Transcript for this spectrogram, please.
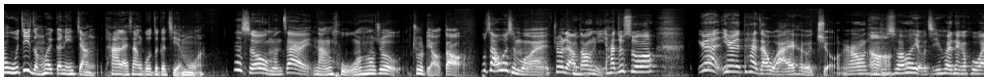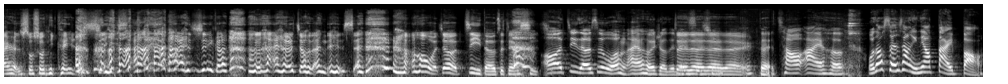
啊，吴忌怎么会跟你讲他来上过这个节目啊？那时候我们在南湖，然后就就聊到，不知道为什么哎、欸，就聊到你，嗯、他就说。因为因为他也知道我爱喝酒，然后他就说会有机会那个户外人说说你可以认识一下，她还是一个很爱喝酒的女生，然后我就记得这件事情。哦，记得是我很爱喝酒这件事情，对对对对对，超爱喝，我到山上一定要带爆。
